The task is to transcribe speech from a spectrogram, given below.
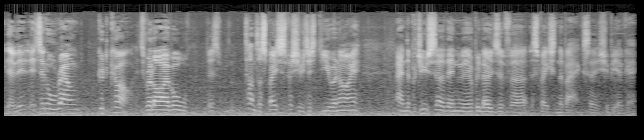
you know it's an all-round good car. It's reliable. There's tons of space, especially if it's just you and I and the producer, then there'll be loads of uh, space in the back, so it should be okay.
